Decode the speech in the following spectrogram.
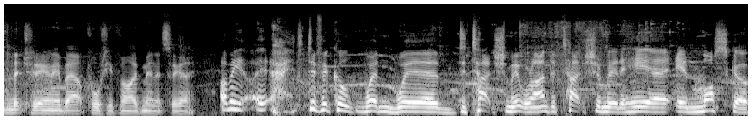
literally only about 45 minutes ago. I mean, it's difficult when we're detached from it, where I'm detached from it here in Moscow.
